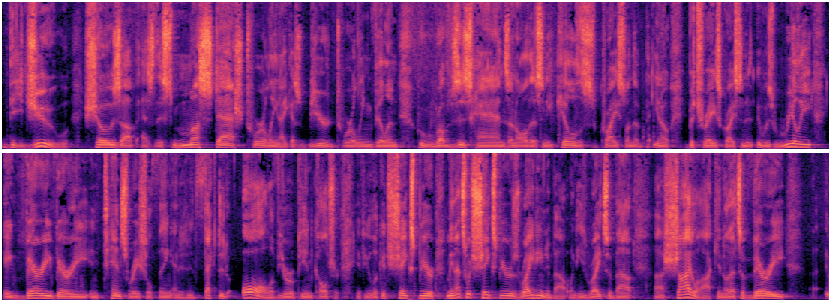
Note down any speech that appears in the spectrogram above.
the Jew shows up as this mustache twirling, I guess beard twirling villain who rubs his hands and all this, and he kills Christ on the, you know, betrays Christ. And it was really a very, very intense racial thing, and it infected all of European culture. If you look at Shakespeare, I mean, that's what Shakespeare is writing about when he writes about uh, Shylock. You know, that's a very, uh,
